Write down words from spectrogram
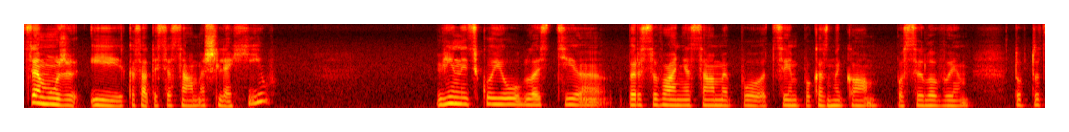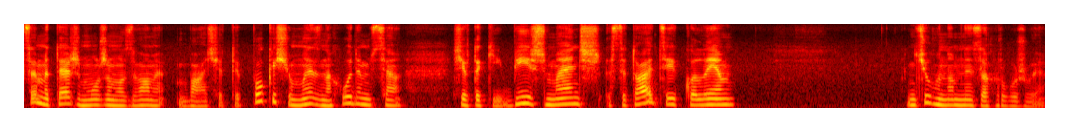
Це може і касатися саме шляхів Вінницької області, пересування саме по цим показникам, по силовим. Тобто це ми теж можемо з вами бачити. Поки що ми знаходимося ще в такій більш-менш ситуації, коли нічого нам не загрожує.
